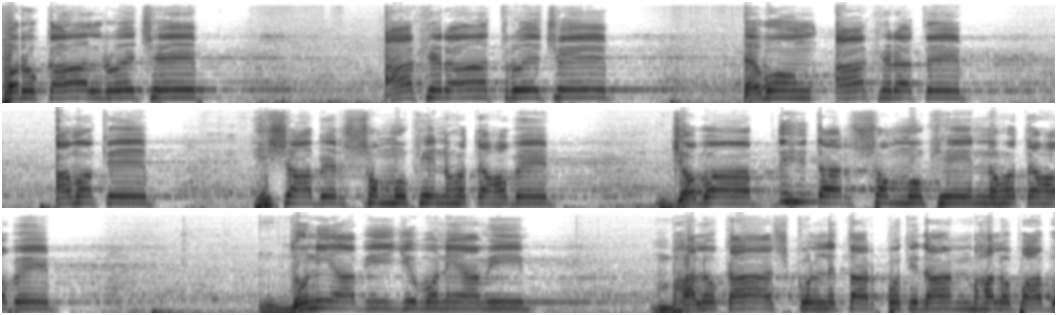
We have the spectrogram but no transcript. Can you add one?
পরকাল রয়েছে, আখেরাত রয়েছে এবং আখেরাতে আমাকে হিসাবের সম্মুখীন হতে হবে, জবাবদিহিতার সম্মুখীন হতে হবে। দুনিয়াবি জীবনে আমি ভালো কাজ করলে তার প্রতিদান ভালো পাব,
